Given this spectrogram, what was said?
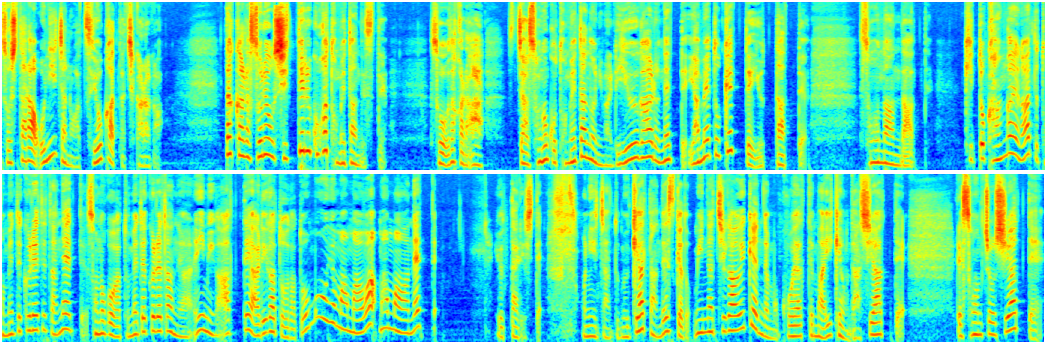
そしたらお兄ちゃんのが強かった力が。だからそれを知ってる子が止めたんですって。そう、だから、あ、じゃあその子止めたのには理由があるねって、やめとけって言ったって。そうなんだって。きっと考えがあって止めてくれてたねって。その子が止めてくれたのには意味があってありがとうだと思うよ、ママは。ママはねって。言ったりしてお兄ちゃんと向き合ったんですけどみんな違う意見でもこうやってまあ意見を出し合ってで尊重し合って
